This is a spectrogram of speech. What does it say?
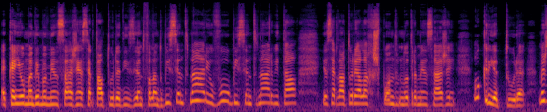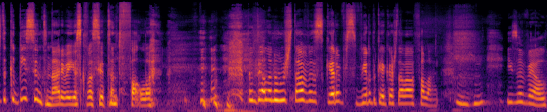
a quem eu mandei uma mensagem a certa altura dizendo, falando bicentenário, vou bicentenário e tal, e a certa altura ela responde noutra mensagem: Oh criatura, mas de que bicentenário é esse que você tanto fala? Portanto, ela não estava sequer a perceber do que é que eu estava a falar. Uhum. Isabel,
